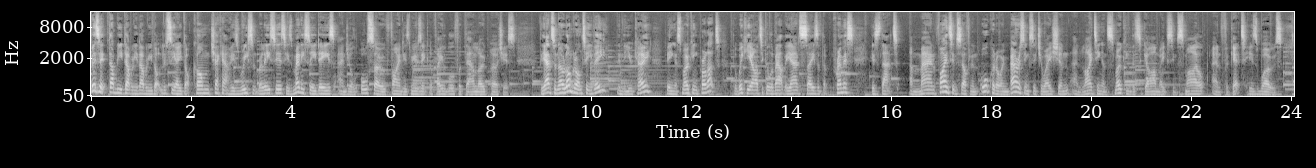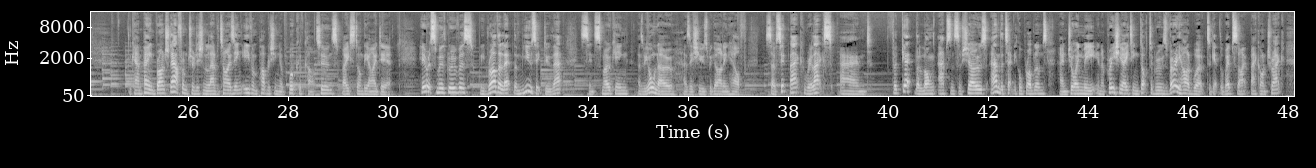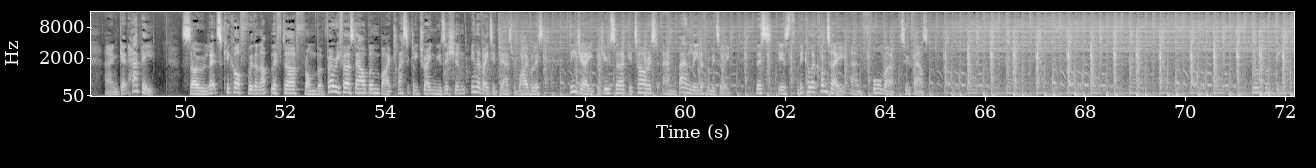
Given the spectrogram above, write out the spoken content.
Visit www.loussier.com, check out his recent releases, his many CDs, and you'll also find his music available for download purchase. The ads are no longer on TV in the UK, being a smoking product. The wiki article about the ads says that the premise is that a man finds himself in an awkward or embarrassing situation, and lighting and smoking the cigar makes him smile and forget his woes. The campaign branched out from traditional advertising, even publishing a book of cartoons based on the idea. Here at Smooth Groovers, we'd rather let the music do that, since smoking, as we all know, has issues regarding health. So sit back, relax, and forget the long absence of shows and the technical problems, and join me in appreciating Dr. Groove's very hard work to get the website back on track and get happy. So let's kick off with an uplifter from the very first album by classically trained musician, innovative jazz revivalist, DJ, producer, guitarist, and band leader from Italy. This is Nicola Conte and Forma 2000. Eu vou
